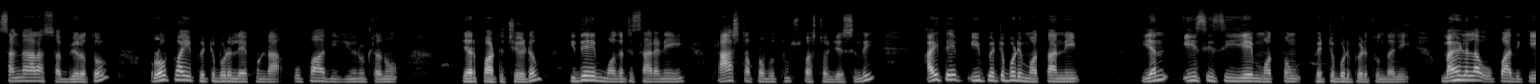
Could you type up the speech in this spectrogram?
సంఘాల సభ్యులతో రూపాయి పెట్టుబడి లేకుండా ఉపాధి యూనిట్లను ఏర్పాటు చేయడం ఇదే మొదటిసారని రాష్ట్ర ప్రభుత్వం స్పష్టం చేసింది. అయితే ఈ పెట్టుబడి మొత్తాన్ని ఎన్ఈసిసిఏ మొత్తం పెట్టుబడి పెడుతుందని మహిళల ఉపాధికి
